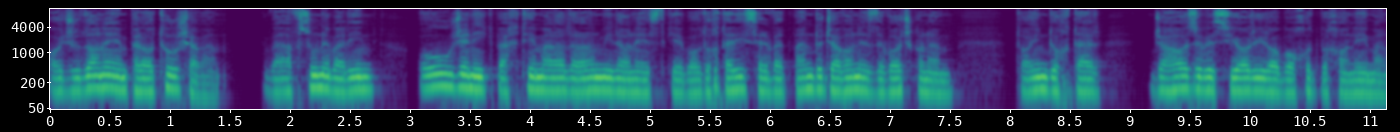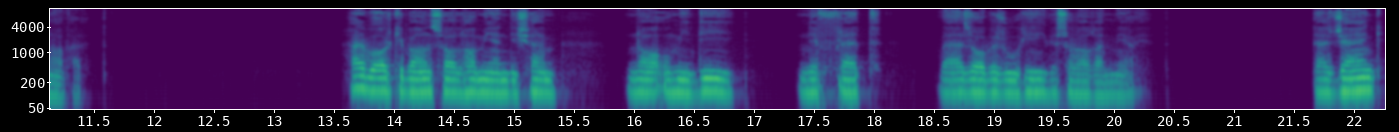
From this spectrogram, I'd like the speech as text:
آجودان امپراتور شوم و افسون بر این اوج نیکبختی مرا در آن می‌دانست که با دختری ثروتمند و جوان ازدواج کنم تا این دختر جهاز بسیاری را با خود به خانه من آورد. هر بار که به آن سالها میاندیشم ناامیدی، نفرت و عذاب روحی به سراغم میآید. در جنگ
